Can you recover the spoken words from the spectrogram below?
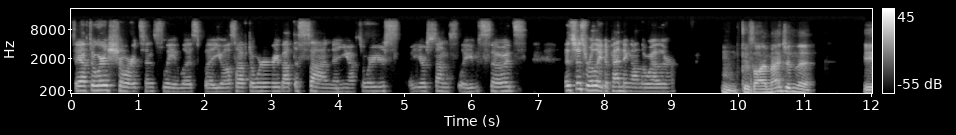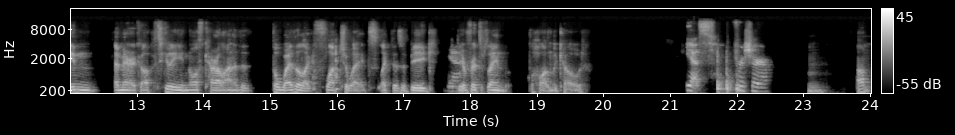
So you have to wear shorts and sleeveless, but you also have to worry about the sun and you have to wear your your sun sleeves. So it's it's just really depending on the weather. Because mm, I imagine that in America, particularly in North Carolina, the, the weather like fluctuates. Like there's a big yeah. difference between the hot and the cold. Yes, for sure. Hmm. Um,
